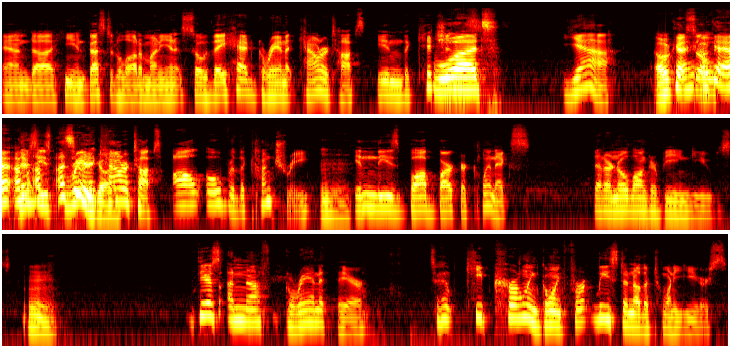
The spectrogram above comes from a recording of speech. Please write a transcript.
and uh, he invested a lot of money in it. So they had granite countertops in the kitchens. what? Yeah. Okay. So okay. I'm, there's I'm, these I see where you're granite countertops all over the country Mm-hmm. in these Bob Barker clinics that are no longer being used. Hmm. There's enough granite there to keep curling going for at least another 20 years.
